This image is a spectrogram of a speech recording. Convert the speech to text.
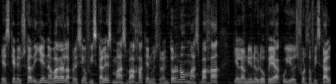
es que en Euskadi y en Navarra la presión fiscal es más baja que en nuestro entorno, más baja que en la Unión Europea, cuyo esfuerzo fiscal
